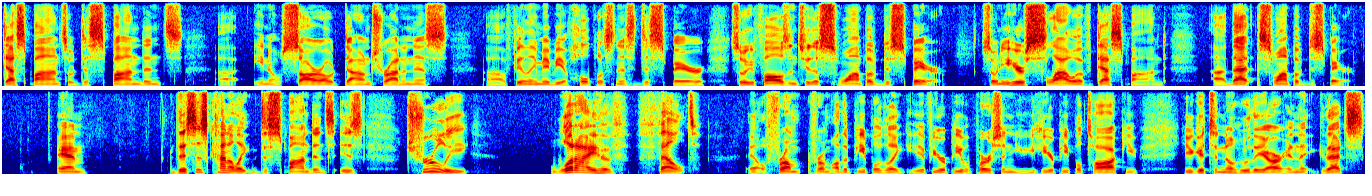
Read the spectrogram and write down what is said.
despond, so despondence, uh, you know, sorrow, downtroddenness, uh, feeling maybe of hopelessness, despair. So, he falls into the swamp of despair. So, when you hear Slough of Despond, uh, that swamp of despair. And this is kind of like despondence is truly what I have felt you know from from other people. Like if you're a people person you, you hear people talk you you get to know who they are and that's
